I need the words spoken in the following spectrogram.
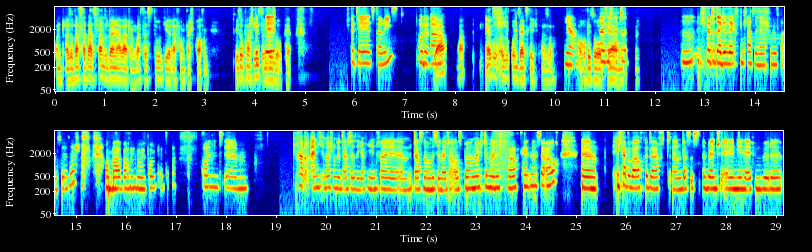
und also was, was waren so deine Erwartungen? Was hast du dir davon versprochen? Wieso Paris und wieso Au pair? Speziell jetzt Paris? Oder? Ja, ja, ja gut, also grundsätzlich, also Ja. auch wieso Au Also ich hatte- ne? Hm, Ich hatte seit der sechsten Klasse in der Schule Französisch und mal beim Nullpunkt. Und ähm, habe eigentlich immer schon gedacht, dass ich auf jeden Fall ähm, das noch ein bisschen weiter ausbauen möchte, meine Sprachkenntnisse auch. Ähm, ich habe aber auch gedacht, ähm, dass es eventuell mir helfen würde,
